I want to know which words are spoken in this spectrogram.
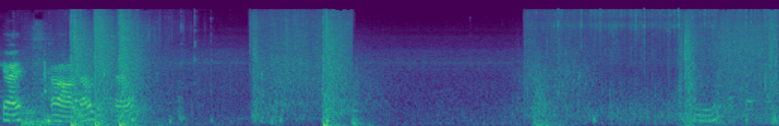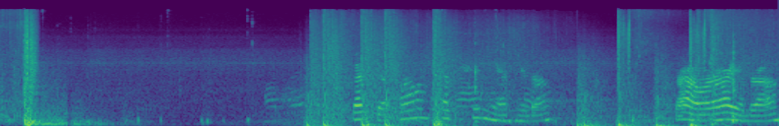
Okay. Ah, that was a fail. Shooting at me, bro. Bro, where are you, bro?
